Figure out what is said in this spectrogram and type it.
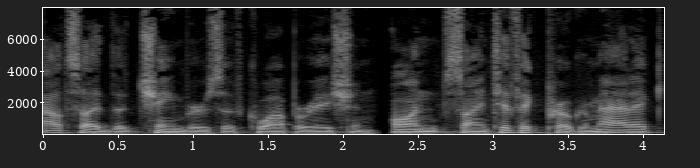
outside the chambers of cooperation on scientific, programmatic,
